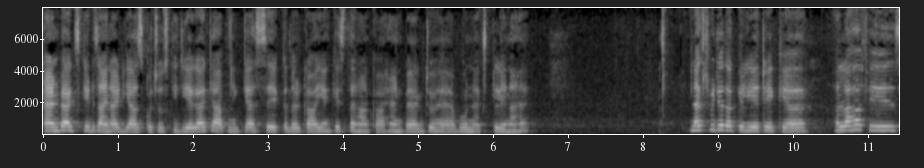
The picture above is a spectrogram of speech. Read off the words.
हैंड बैग्स के डिज़ाइन आइडियाज़ को चूज़ कीजिएगा कि आपने कैसे कलर का या किस तरह का हैंड बैग जो है वो नेक्स्ट लेना है। नेक्स्ट वीडियो तक के लिए टेक केयर अल्लाह हाफिज़।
